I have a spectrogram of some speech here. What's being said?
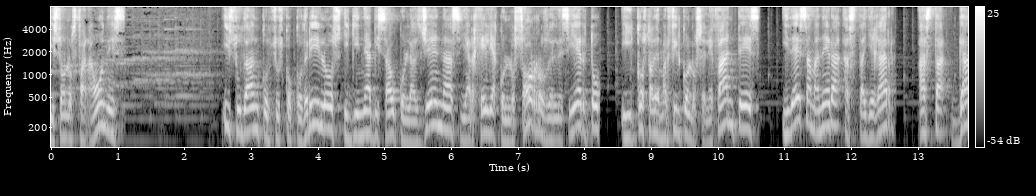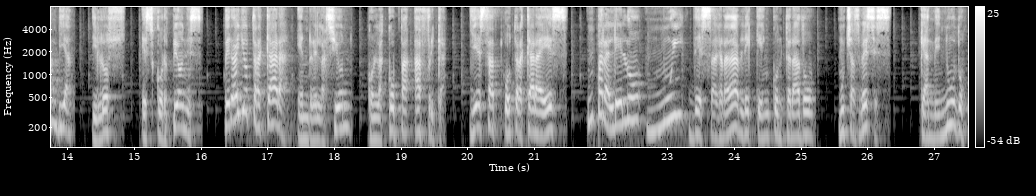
y son los faraones. Y Sudán con sus cocodrilos, y Guinea-Bissau con las llenas, y Argelia con los zorros del desierto, y Costa de Marfil con los elefantes, y de esa manera hasta llegar hasta Gambia y los escorpiones. Pero hay otra cara en relación con la Copa África, y esa otra cara es un paralelo muy desagradable que he encontrado muchas veces, que a menudo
